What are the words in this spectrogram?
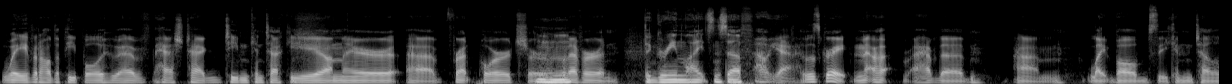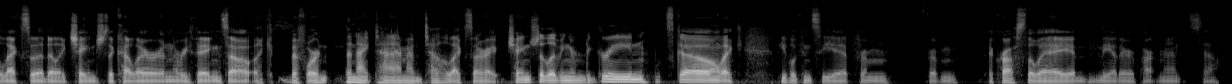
wave at all the people who have hashtag Team Kentucky on their uh, front porch or whatever. And The green lights and stuff. oh, yeah, it was great. And now I have the um, light bulbs. You can tell Alexa to like change the color and everything. So like before the nighttime, I'd tell Alexa, all right, change the living room to green. Let's go. Like people can see it from from across the way in the other apartments. So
